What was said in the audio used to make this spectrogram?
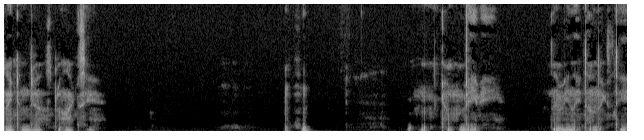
I can just you. Come on, baby. Let me lay down next to you.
